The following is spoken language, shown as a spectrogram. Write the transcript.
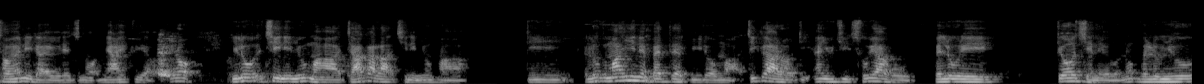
ဆောင်ရွက်နေတာကြီးလည်းကျွန်တော်အများကြီးတွေ့ရပါတယ်အဲ့တော့ဒီလိုအခြေအနေမျိုးမှာဂျာကာလာအခြေအနေမျိုးမှာဒီအလုပ်သမားရေးနဲ့ပတ်သက်ပြီးတော့မှအဓိကတော့ဒီ UNG အစိုးရကိုဘယ်လိုတွေပြောချင်လဲပေါ့နော်ဘယ်လိုမျိုး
